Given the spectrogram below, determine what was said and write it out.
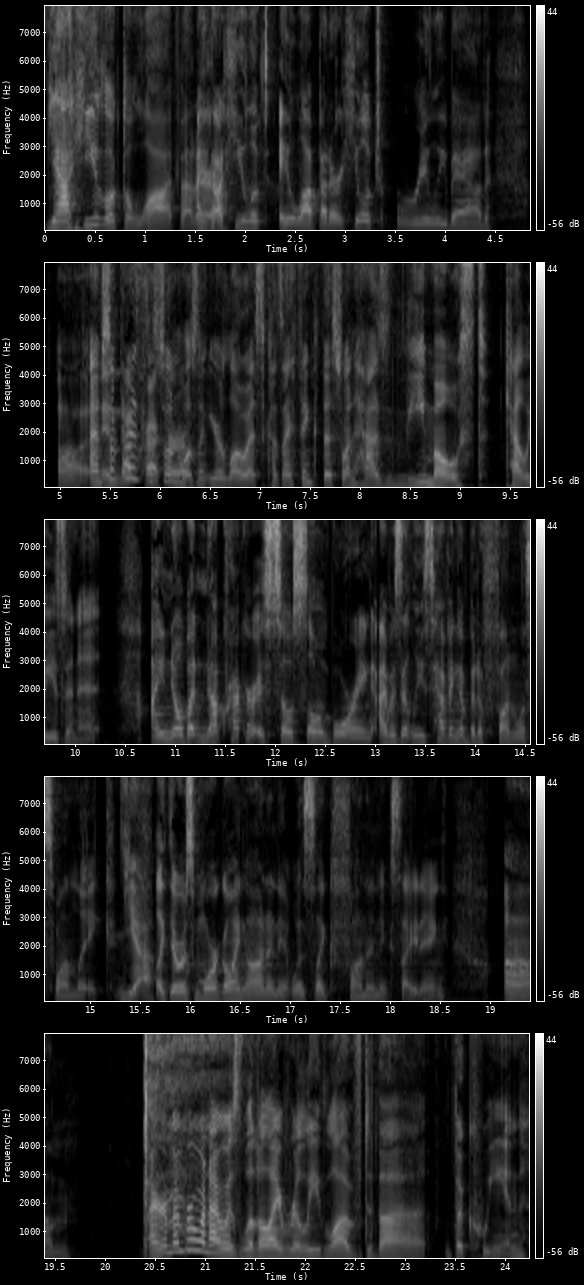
yeah. He looked a lot better. I thought he looked a lot better. He looked really bad. Uh, I'm surprised this one wasn't your lowest because I think this one has the most Kellys in it. I know, but Nutcracker is so slow and boring. I was at least having a bit of fun with Swan Lake. Yeah, Like there was more going on, and it was like fun and exciting. Um, I remember when I was little, I really loved the the queen.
